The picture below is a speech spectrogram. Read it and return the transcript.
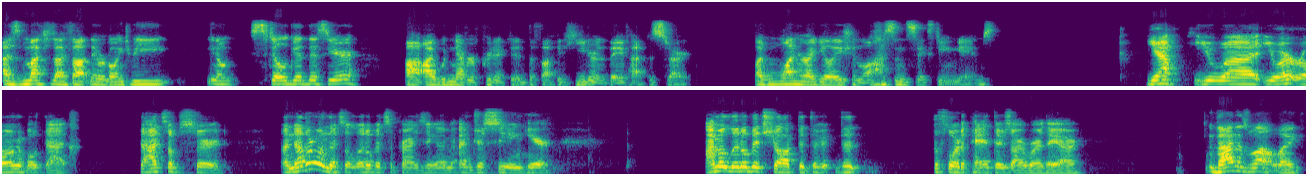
as much as I thought they were going to be, you know, still good this year, uh, I would never have predicted the fucking heater that they've had to start. Like one regulation loss in 16 games. Yeah, you uh you aren't wrong about that. That's absurd. Another one that's a little bit surprising, I'm I'm just seeing here. I'm a little bit shocked that the the the Florida Panthers are where they are. That as well. Like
